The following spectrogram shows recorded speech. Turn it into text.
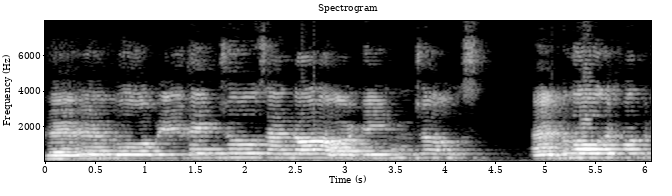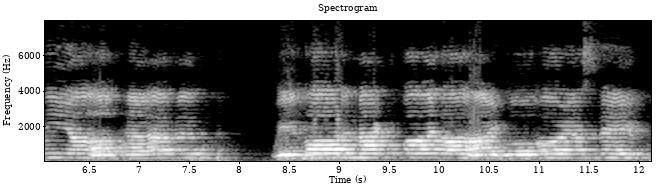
Therefore with angels and archangels, and with all the company of heaven, we laud and magnify thy glorious name,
